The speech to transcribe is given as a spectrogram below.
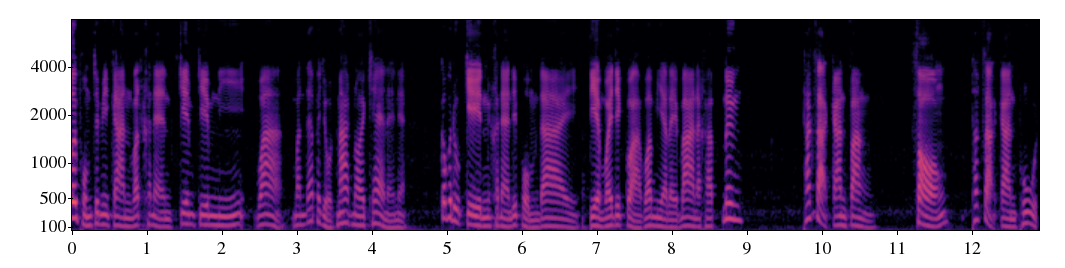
โดยผมจะมีการวัดคะแนนเกมเกมนี้ว่ามันได้ประโยชน์มากน้อยแค่ไหนเนี่ย ก็มาดูเกณฑ์คะแนนที่ผมได้เตรียมไว้ดีกว่าว่ามีอะไรบ้างนะครับ 1. ทักษะการฟัง 2. ทักษะการพูด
